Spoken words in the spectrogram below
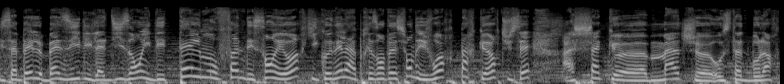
Il s'appelle Basile, il a 10 ans, il est tellement fan des 100 et or qu'il connaît la présentation des joueurs par cœur. Tu sais, à chaque euh, match euh, au stade Bollard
